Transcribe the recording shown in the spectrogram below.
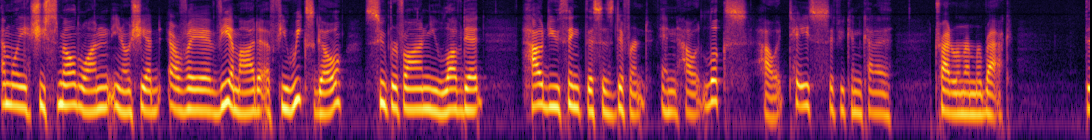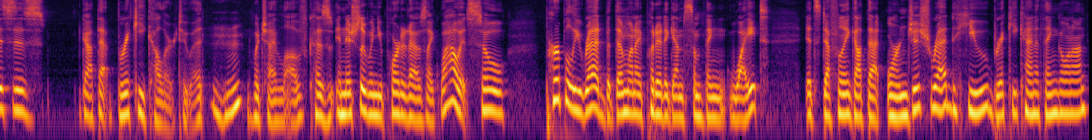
Emily, she smelled one. You know, she had Hervé Villemade a few weeks ago. Super fun. You loved it. How do you think this is different in how it looks, how it tastes, if you can kind of try to remember back? This is got that bricky color to it, mm-hmm. which I love, because initially when you poured it, I was like, wow, it's so purpley red, but then when I put it against something white, it's definitely got that orangish red hue, bricky kind of thing going on.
